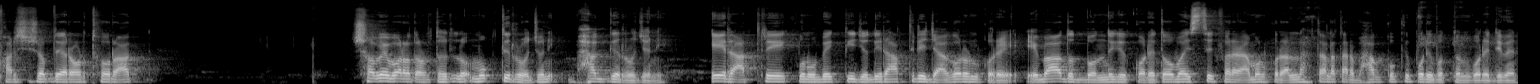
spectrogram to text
ফার্সি শব্দের অর্থ রাত শবে বরাত অর্থ হল মুক্তির রজনী, ভাগ্যের রজনী। এ রাত্রে কোনো ব্যক্তি যদি রাত্রে জাগরণ করে, এবাদত বন্দেকে করে তো বা ইস্তিকফারের আমল করে, আল্লাহ তালা তার ভাগ্যকে পরিবর্তন করে দিবেন।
